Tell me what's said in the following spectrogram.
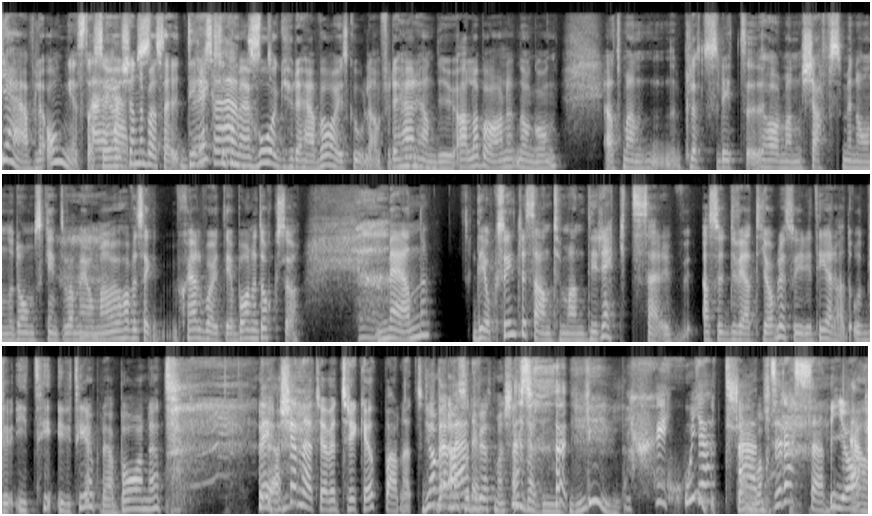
jävla ångest. Alltså jag känner bara så här, direkt så så, kommer jag ihåg hur det här var i skolan. För det här hände ju alla barn någon gång. Att man plötsligt har man tjafs med någon och de ska inte vara med. Och man har väl säkert själv varit det barnet också. Men det är också intressant hur man direkt så här, alltså du vet jag blev så irriterad och blev irrite- irriterad på det här barnet. Nej, jag känner att jag vill trycka upp barnet. Ja, men Vem alltså, är det? du vet, man känner bara din lilla man. adressen. Ja.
